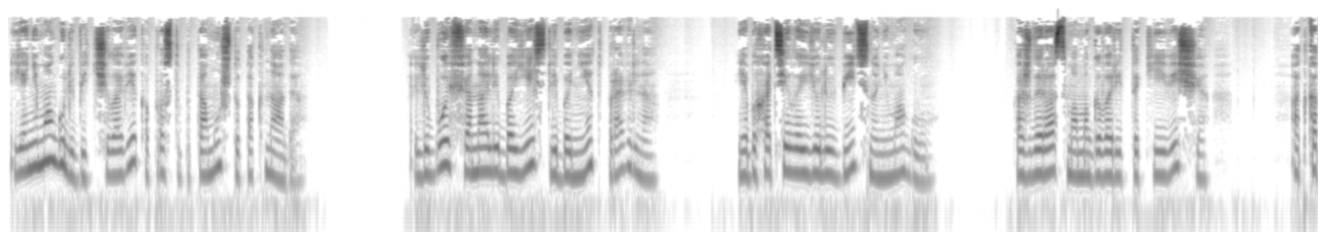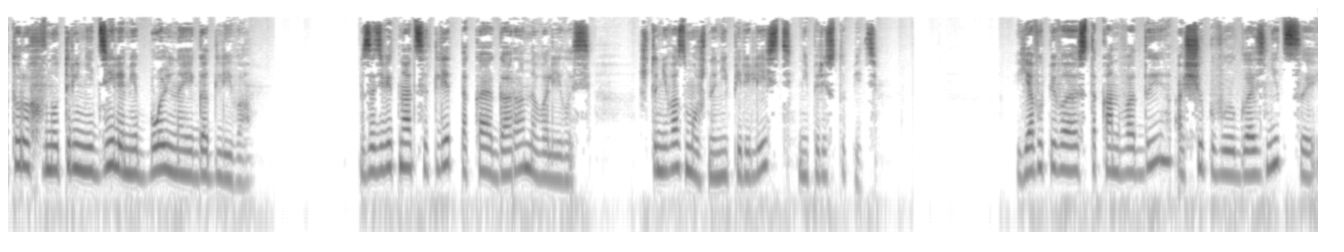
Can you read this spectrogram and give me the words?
Я не могу любить человека просто потому, что так надо. Любовь, она либо есть, либо нет, правильно? Я бы хотела ее любить, но не могу. Каждый раз мама говорит такие вещи, от которых внутри неделями больно и годливо. За девятнадцать лет такая гора навалилась, что невозможно ни перелезть, ни переступить. Я выпиваю стакан воды, ощупываю глазницы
